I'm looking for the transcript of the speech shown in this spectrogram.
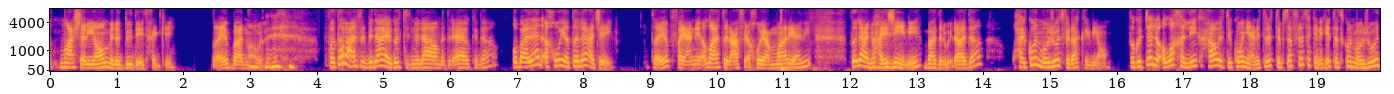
12 يوم من الدو ديت حقي. طيب بعد ما أولد. فطبعا في البداية قلت إنه لا ما أدري إيه وكذا. وبعدين أخويا طلع جاي. طيب فيعني الله يعطي العافية أخوي عمار يعني. طلع إنه حيجيني بعد الولادة وحيكون موجود في ذاك اليوم. فقلت له الله خليك حاول تكون يعني ترتب سفرتك إنك أنت تكون موجود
